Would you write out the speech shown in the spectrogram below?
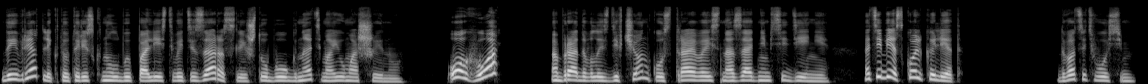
Да и вряд ли кто-то рискнул бы полезть в эти заросли, чтобы угнать мою машину. «Ого!» — обрадовалась девчонка, устраиваясь на заднем сиденье. «А тебе сколько лет?» «Двадцать восемь»,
